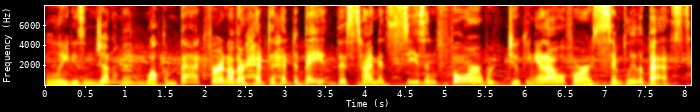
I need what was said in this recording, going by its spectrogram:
Ladies and gentlemen, welcome back for another head to head debate. This time it's season four. We're duking it out for our Simply the Best.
